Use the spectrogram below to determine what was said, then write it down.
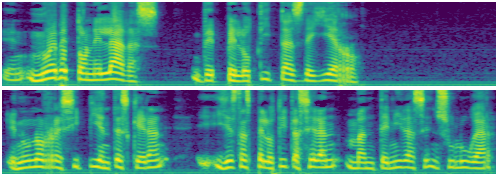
nueve toneladas de pelotitas de hierro en unos recipientes que eran y estas pelotitas eran mantenidas en su lugar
